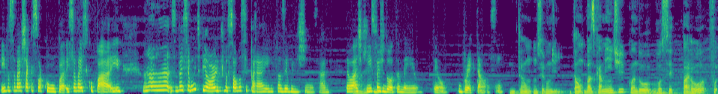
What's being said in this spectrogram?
E você vai achar que é sua culpa. E você vai se culpar. E ah, vai ser muito pior do que só você parar e fazer bonitinho, sabe? Então eu acho que isso ajudou também. Eu ter um, o breakdown, assim. Então, um segundinho. Então, basicamente, quando você parou, foi,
